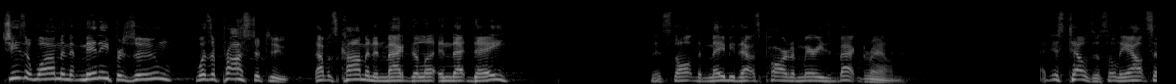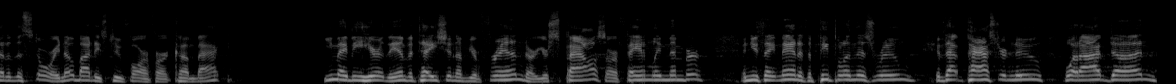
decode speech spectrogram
She's a woman that many presume was a prostitute. That was common in Magdala in that day. It's thought that maybe that was part of Mary's background. That just tells us on the outset of the story nobody's too far for a comeback. You may be here at the invitation of your friend or your spouse or a family member, and you think, man, if the people in this room, if that pastor knew what I've done,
